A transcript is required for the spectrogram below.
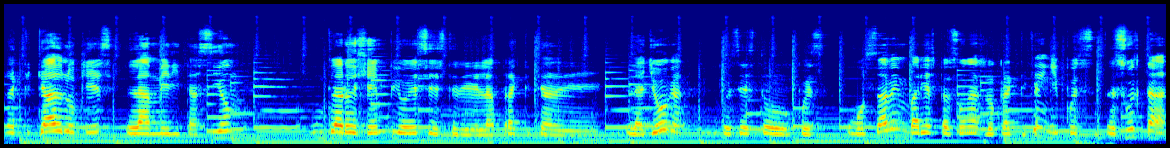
practicar lo que es la meditación claro ejemplo es este de la práctica de la yoga. Pues esto, pues como saben, varias personas lo practican y pues resulta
